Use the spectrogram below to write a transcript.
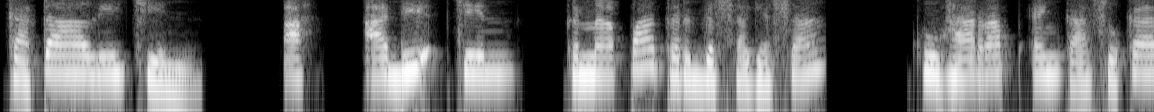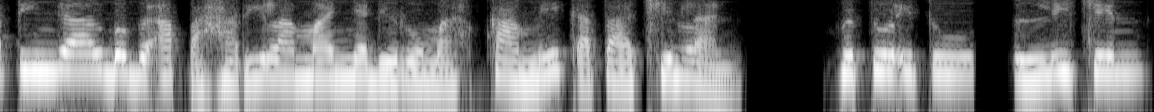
kata Li Chin. Adik Chin, kenapa tergesa-gesa? Ku harap engkau suka tinggal beberapa hari lamanya di rumah kami kata Chin Lan. Betul itu, Li Chin,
